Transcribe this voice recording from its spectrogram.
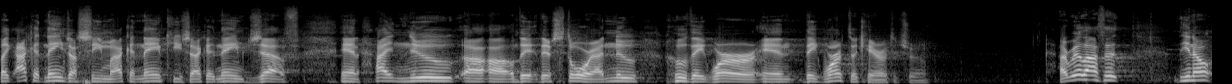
like I could name Joshima, I could name Keisha, I could name Jeff, and I knew uh, uh, their, their story. I knew who they were, and they weren't a caricature. I realized that, you know,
